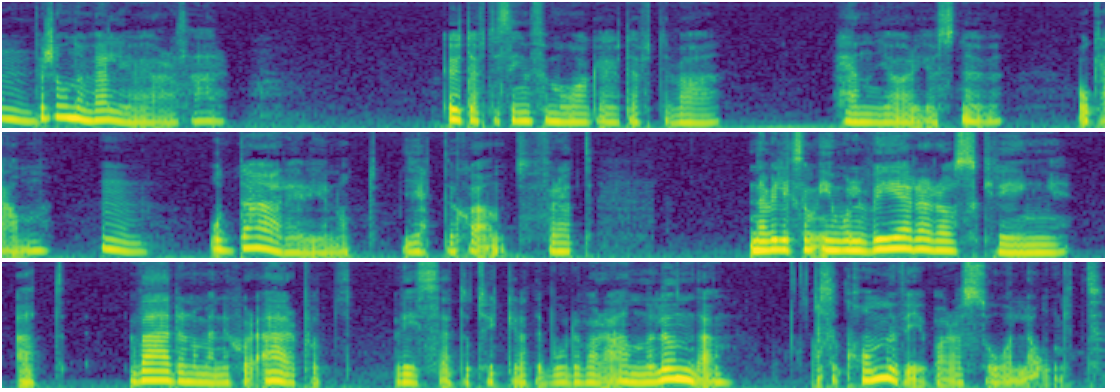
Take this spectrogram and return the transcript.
Mm. Personen väljer att göra så här. Utefter sin förmåga, utefter vad hen gör just nu och kan. Mm. Och där är det ju något jätteskönt. För att när vi liksom involverar oss kring att världen och människor är på ett visst sätt och tycker att det borde vara annorlunda så kommer vi ju bara så långt.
